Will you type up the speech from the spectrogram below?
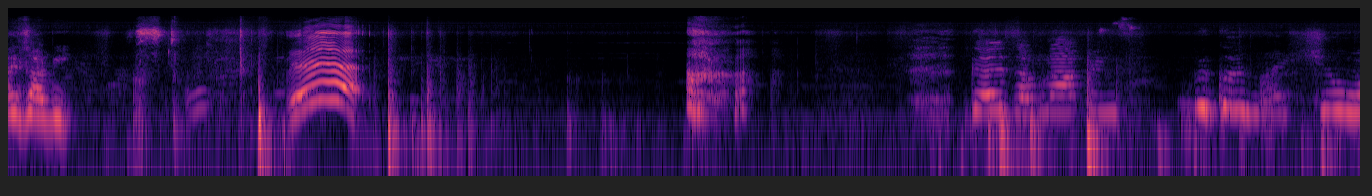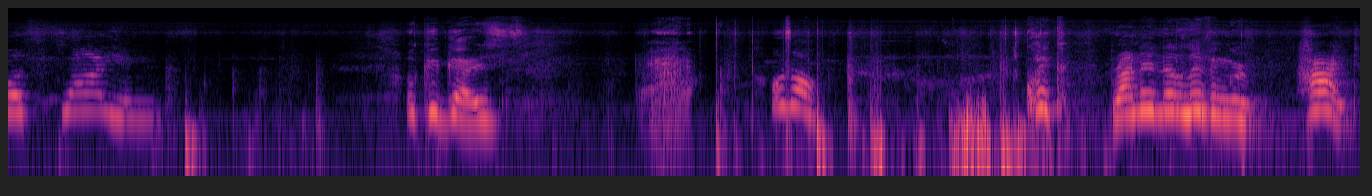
Eyes on me. Guys, I'm laughing because my shoe was flying. Okay, guys. Oh no. Quick, run in the living room. Hide.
